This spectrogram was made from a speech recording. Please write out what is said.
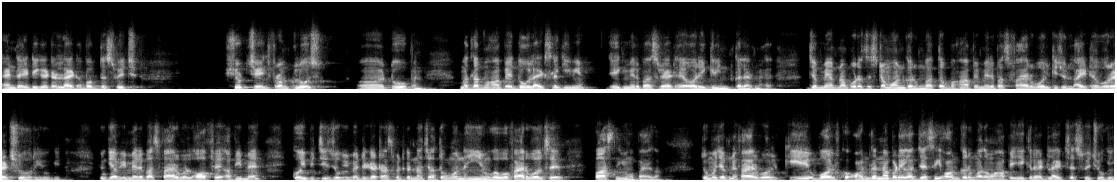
and the indicator light above the switch should change from close to open मतलब वहाँ पे दो लाइट्स लगी हुई हैं, एक मेरे पास रेड है और एक ग्रीन कलर में है। जब मैं अपना पूरा सिस्टम ऑन करूँगा, तब वहाँ पे मेरे पास फायर वॉल की जो लाइट है, वो रेड शो हो रही होगी। क्योंकि अभी मेरे पास फायरवॉल ऑफ़ है, अभी मैं कोई भी चीज़ जो भी मैं डेटा ट्रांसमिट करना चाहता हूँ, वो नहीं होगा, वो फायरवॉल से पास नहीं हो पाएगा। तो मुझे अपने फायरवॉल की वॉल्व को ऑन करना पड़ेगा, जैसे ही ऑन करूँगा तो वहाँ पे एक रेड लाइट से स्विच होगी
